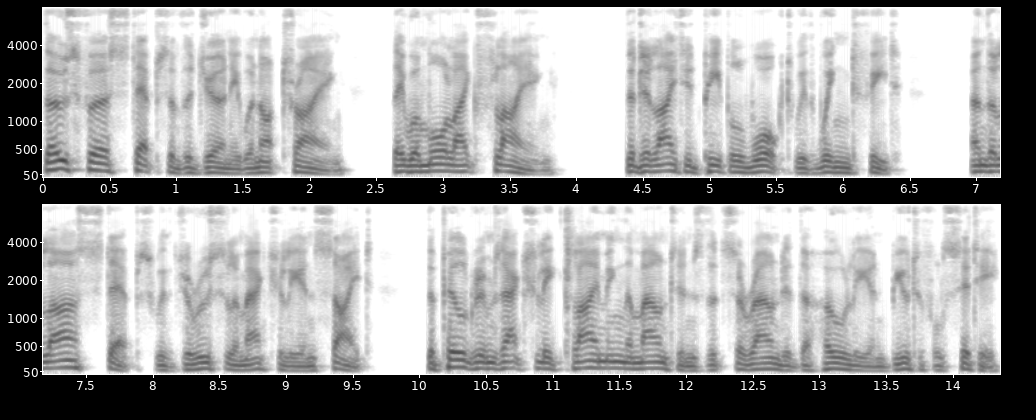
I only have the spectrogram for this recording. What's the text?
Those first steps of the journey were not trying, they were more like flying. The delighted people walked with winged feet, and the last steps, with Jerusalem actually in sight, the pilgrims actually climbing the mountains that surrounded the holy and beautiful city,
